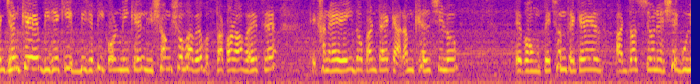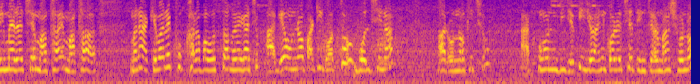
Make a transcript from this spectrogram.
একজনকে বিজেপি বিজেপি কর্মীকে নৃশংসভাবে হত্যা করা হয়েছে। এখানে এই দোকানটায় ক্যারাম খেলছিল এবং পেছন থেকে আট দশজন এসে গুলি মেরেছে মাথায়। মাথা মানে একেবারে খুব খারাপ অবস্থা হয়ে গেছে। আগে অন্য পার্টি করতো, বলছি না, আর অন্য কিছু। এখন বিজেপি জয়েন করেছে, তিন চার মাস হলো।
